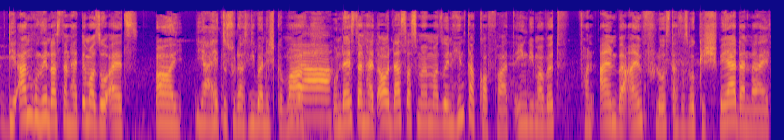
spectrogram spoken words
die anderen sehen das dann halt immer so als, ah, ja, hättest du das lieber nicht gemacht. Ja. Und da ist dann halt auch das, was man immer so im Hinterkopf hat. Irgendwie, man wird von allem beeinflusst. Das ist wirklich schwer, dann halt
